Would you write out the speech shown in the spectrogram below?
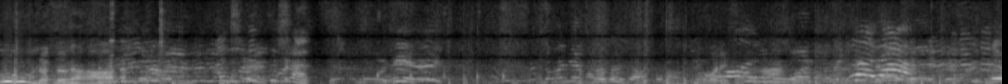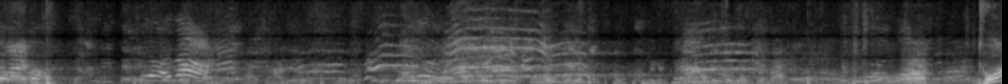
Huhu, sagt er. Ja. Ein Spitzenschatz. Tor?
